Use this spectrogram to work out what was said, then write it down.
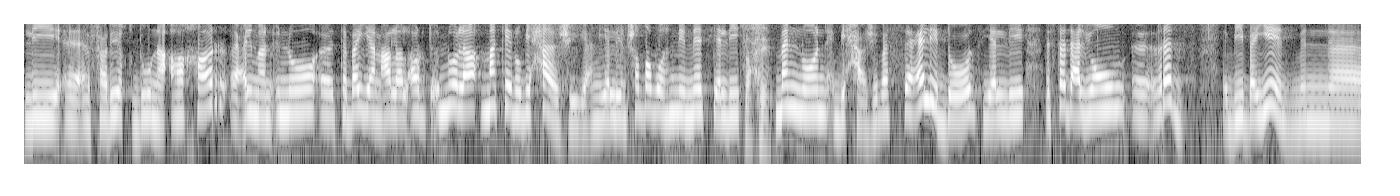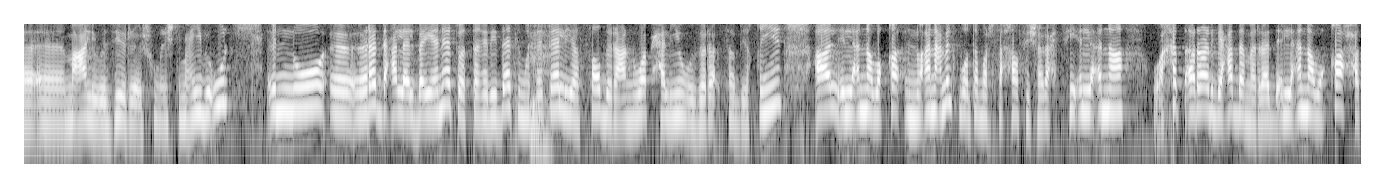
لفريق دون آخر علما إنه آه، تبين على الأرض إنه لا ما كانوا بحاجة يعني يلي انشطبوا هن الناس يلي صحيح. منهم بحاجة بس علي الدوز يلي استدعى اليوم آه، رد ببيان من آه، معالي وزير الشؤون الاجتماعية بيقول إنه رد على البيانات والتغريدات المتتالية الصادرة عن نواب حاليين وزراء سابقين قال إلا أن وقع إنه أنا عملت مؤتمر صحافي شرحت فيه إلا أنا وأخذت قرار بعدم الرد إلا ان وقاحه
